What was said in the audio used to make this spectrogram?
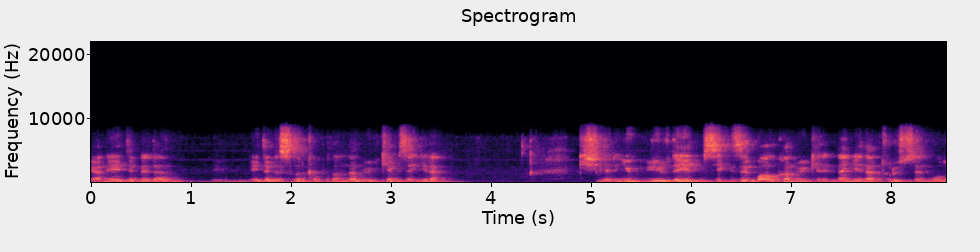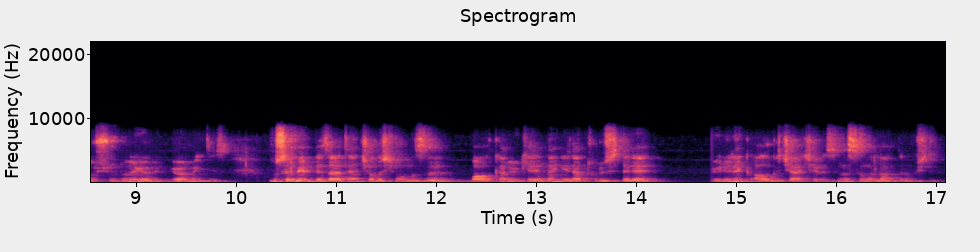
Yani Edirne'den, e, Edirne sınır kapılarından ülkemize giren kişilerin %78'i Balkan ülkelerinden gelen turistlerin oluşturduğunu görmekteyiz. Bu sebeple zaten çalışmamızı Balkan ülkelerinden gelen turistlere yönelik algı çerçevesinde sınırlandırmıştık.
